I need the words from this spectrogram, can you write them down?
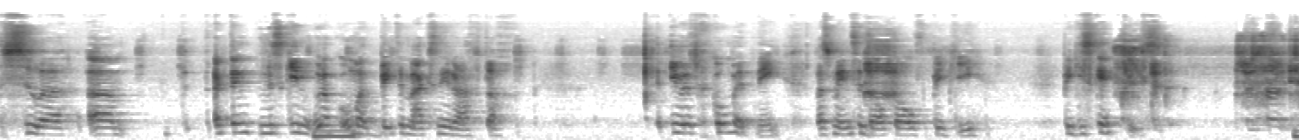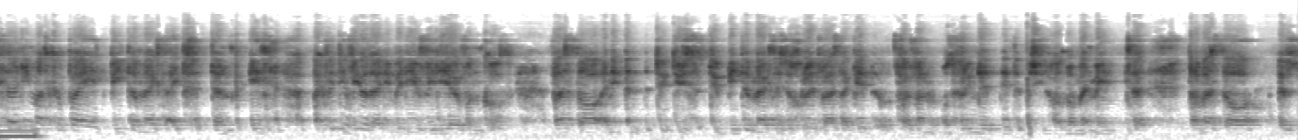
so, um ek dink miskien ook omdat Betamax nie regtig iewers gekom het nie, was mense dalk half bietjie bietjie skepties. So sou die sou die maatskappy het Betamax uitgedink en ek weet nie of jy onthou nie by die video winkels was daar in in toe toe toe Betamax so groot was ek weet van, van ons vriende net het miskien gehad maar min mense dan was daar 'n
